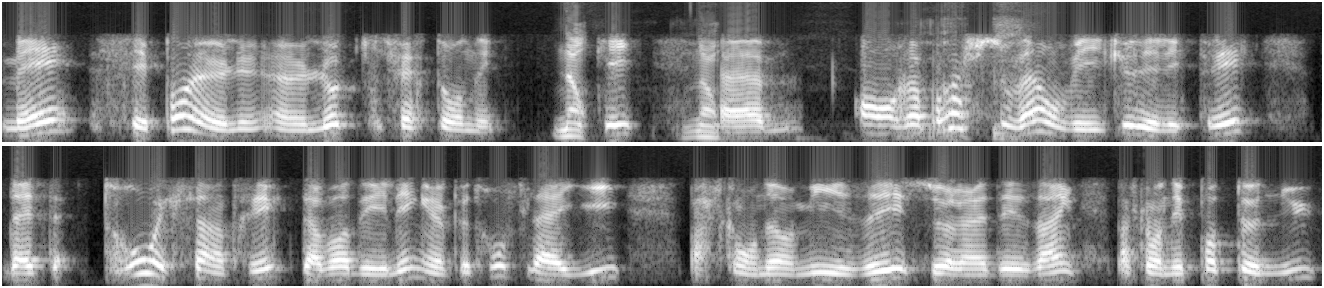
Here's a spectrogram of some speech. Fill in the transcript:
mais c'est pas un, un look qui fait retourner. Non, OK? non. Euh, on reproche souvent aux véhicules électriques d'être trop excentrique, d'avoir des lignes un peu trop flyées parce qu'on a misé sur un design, parce qu'on n'est pas tenu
